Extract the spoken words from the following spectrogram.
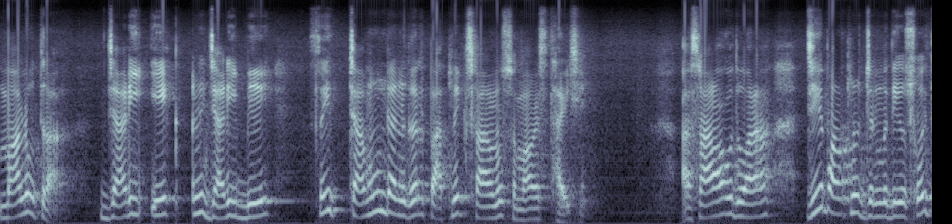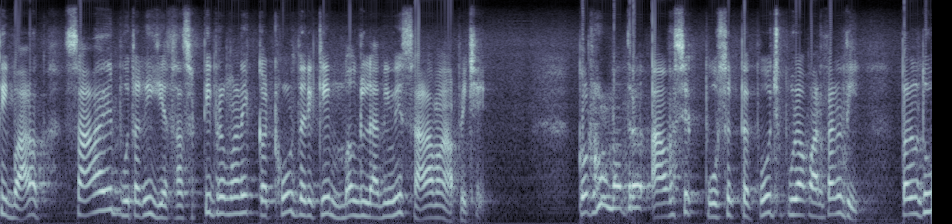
માલોત્રા, જાડી એક અને જાડી બે સહિત ચામુંડાનગર પ્રાથમિક શાળાનો સમાવેશ થાય છે. આ શાળાઓ દ્વારા જે બાળકનો જન્મદિવસ હોય તે બાળક શાળાએ પોતાની યથાશક્તિ પ્રમાણે કઠોળ તરીકે મગ લાવીને શાળામાં આપે છે. કઠોળ માત્ર આવશ્યક પોષક તત્વો જ પૂરા પાડતા નથી, પરંતુ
